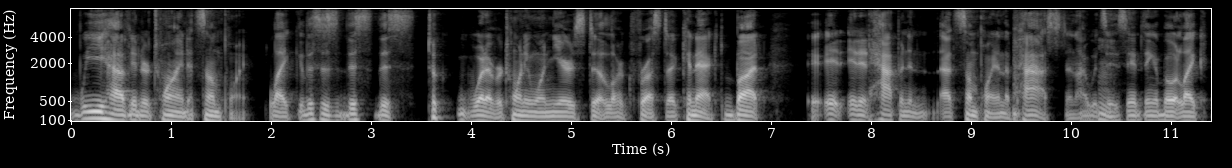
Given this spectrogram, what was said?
we have intertwined at some point like this is this this took whatever 21 years to like for us to connect but it it had happened in, at some point in the past and i would say mm. the same thing about like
